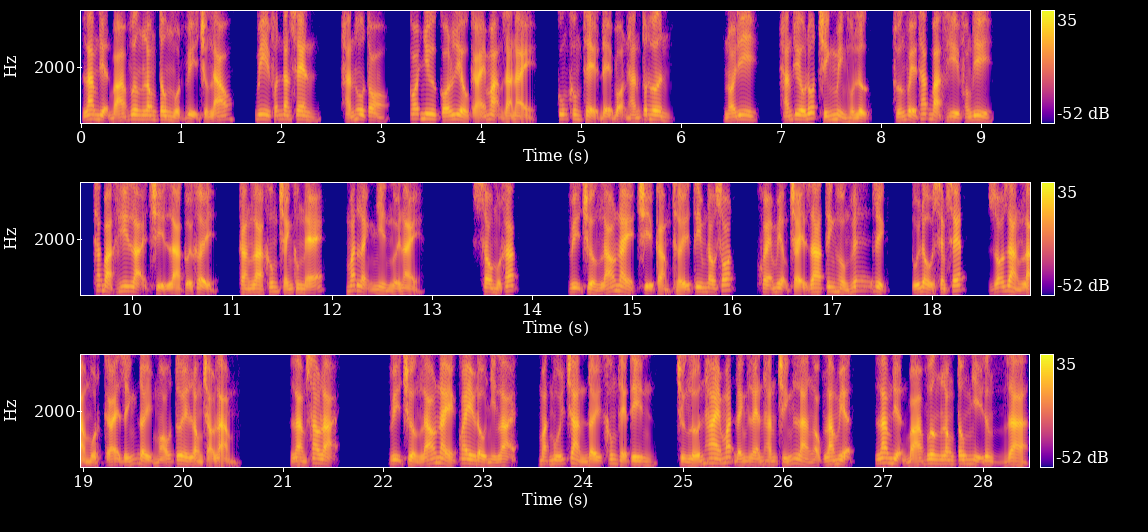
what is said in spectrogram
Lam điện bá vương long tông một vị trưởng lão, bi vẫn đan sen, hắn hô to, coi như có liều cái mạng già này, cũng không thể để bọn hắn tốt hơn. Nói đi, hắn thiêu đốt chính mình hồn lực, hướng về thác bạt hy phóng đi. Thác bạt hy lại chỉ là cười khẩy, càng là không tránh không né, mắt lạnh nhìn người này. Sau một khắc, vị trưởng lão này chỉ cảm thấy tim đau xót khoe miệng chảy ra tinh hồng huyết dịch túi đầu xem xét rõ ràng là một cái dính đầy máu tươi long trào làm. Làm sao lại? Vị trưởng lão này quay đầu nhìn lại mặt mũi tràn đầy không thể tin chừng lớn hai mắt đánh lén hắn chính là ngọc lam miệng lam điện bá vương long tông nhị đừng ra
